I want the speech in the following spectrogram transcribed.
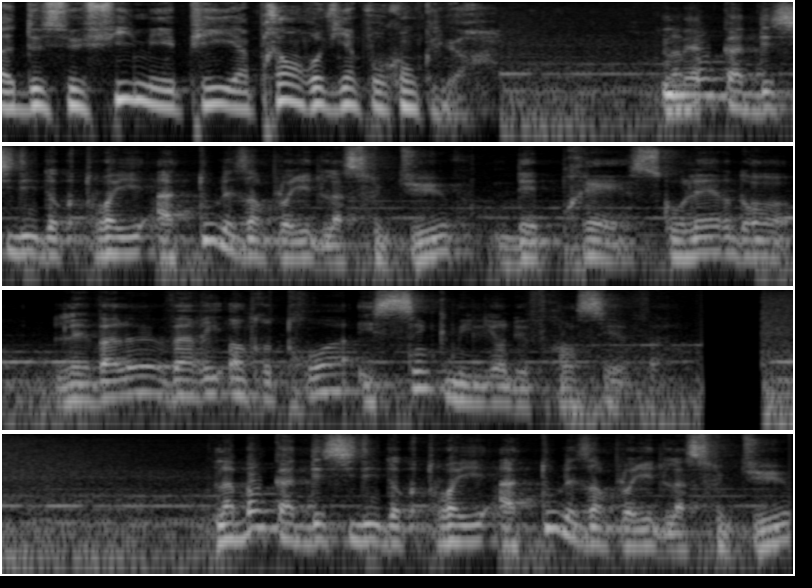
euh, de ce film et puis après on revient pour conclure. La banque a décidé d'octroyer à tous les employés de la structure des prêts scolaires dont les valeurs varient entre 3 et 5 millions de francs CFA. La banque a décidé d'octroyer à tous les employés de la structure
